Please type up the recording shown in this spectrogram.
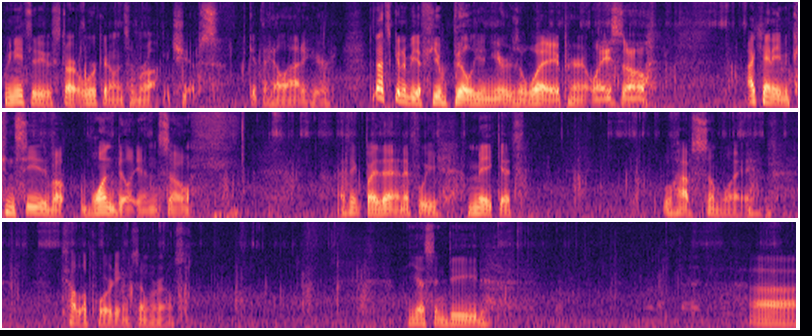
we need to start working on some rocket ships to get the hell out of here. But that's going to be a few billion years away apparently, so I can't even conceive of one billion. So I think by then, if we make it, we'll have some way of teleporting somewhere else. Yes, indeed. Uh,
